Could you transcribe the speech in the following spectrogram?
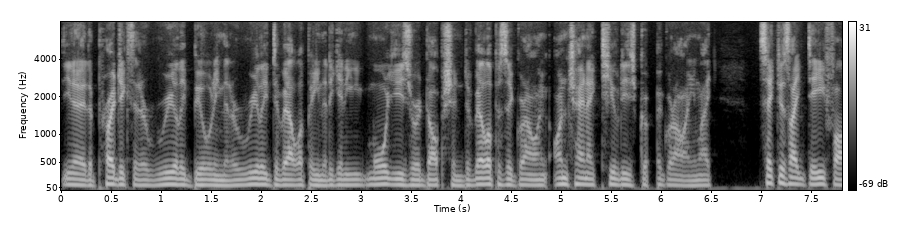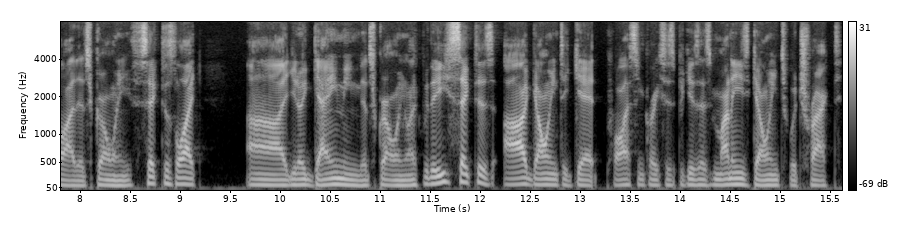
you know, the projects that are really building, that are really developing, that are getting more user adoption. Developers are growing, on-chain activities are growing, like sectors like DeFi that's growing, sectors like uh, you know, gaming that's growing. Like these sectors are going to get price increases because as money is going to attract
